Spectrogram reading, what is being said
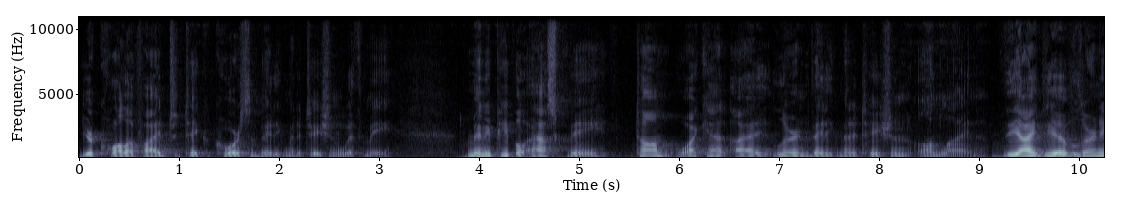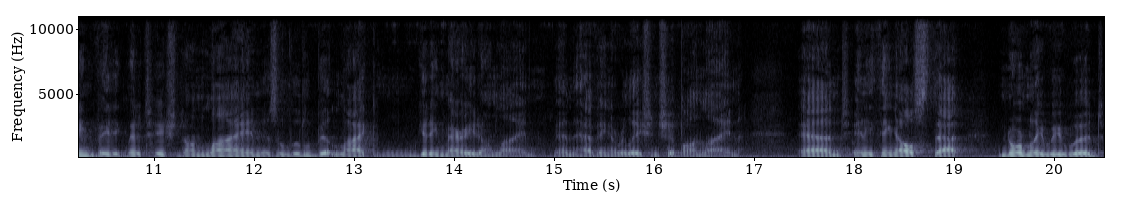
you're qualified to take a course in Vedic meditation with me. Many people ask me, Thom, why can't I learn Vedic meditation online? The idea of learning Vedic meditation online is a little bit like getting married online and having a relationship online and anything else that normally we would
